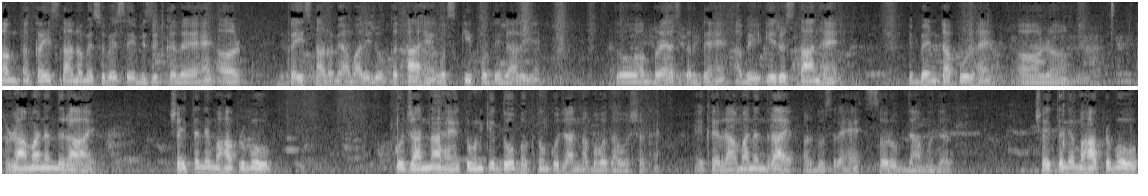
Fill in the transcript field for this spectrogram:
हम कई स्थानों में सुबह से विज़िट कर रहे हैं और कई स्थानों में हमारी जो कथा है, वो स्किप होते जा रही है। तो हम प्रयास करते हैं, अभी ये जो स्थान है, ये बेंटापुर है और रामानंद राय, चैतन्य महाप्रभु को जानना है तो उनके दो भक्तों को जानना बहुत आवश्यक है। एक है रामानंद राय और दूसरे हैं स्वरूप दामोदर। चैतन्य महाप्रभु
